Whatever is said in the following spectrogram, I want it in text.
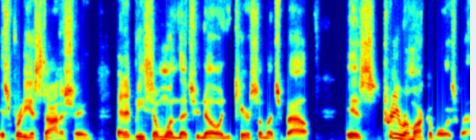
is pretty astonishing. And it be someone that you know and you care so much about is pretty remarkable as well.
